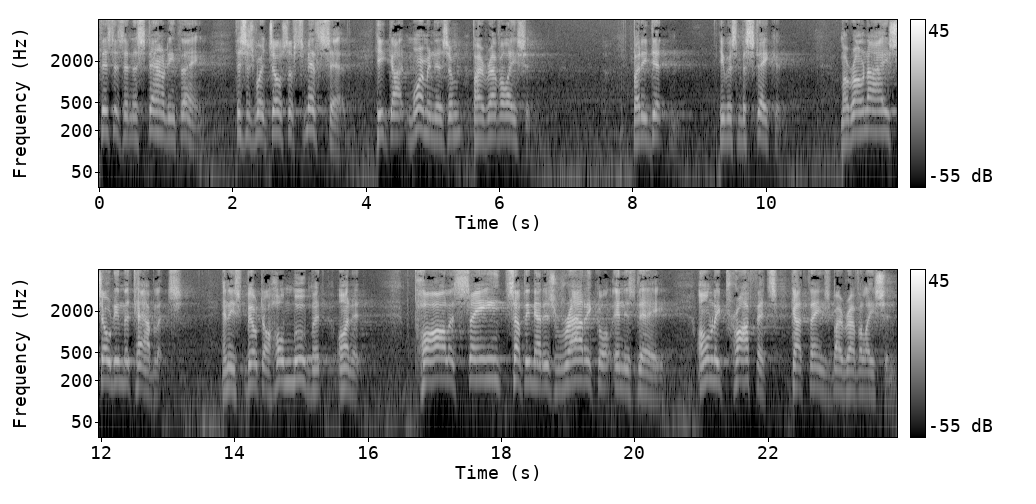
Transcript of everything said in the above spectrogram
This is an astounding thing. This is what Joseph Smith said. He got Mormonism by revelation. But he didn't. He was mistaken. Moroni showed him the tablets, and he's built a whole movement on it. Paul is saying something that is radical in his day. Only prophets got things by revelation.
